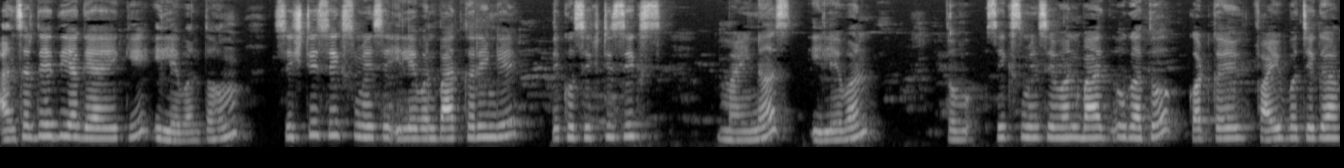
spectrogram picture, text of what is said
आंसर दे दिया गया है कि इलेवन तो हम सिक्सटी सिक्स में से इलेवन बात करेंगे। देखो सिक्सटी सिक्स माइनस इलेवन तो सिक्स में से वन बाद होगा तो कट करें फाइव बचेगा।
